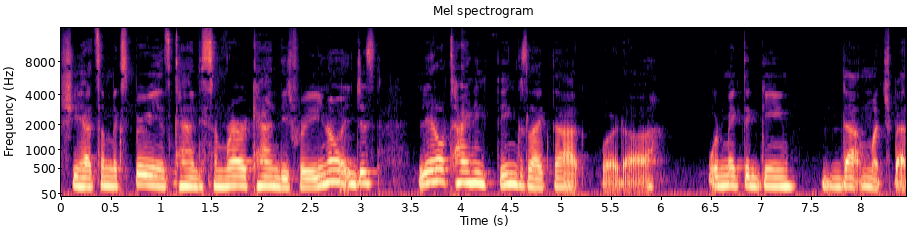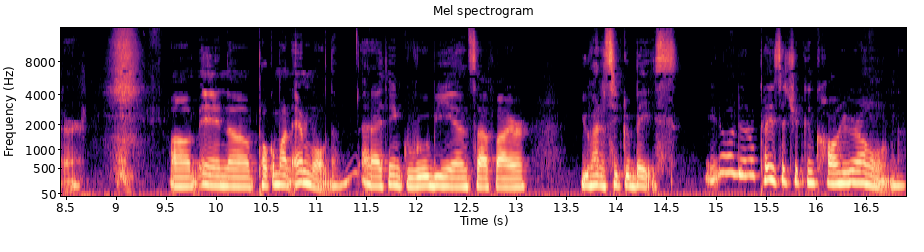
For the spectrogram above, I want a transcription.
she had some experience candy, some rare candies for you. You know, just little tiny things like that would uh, would make the game that much better. Um, in uh, Pokemon Emerald, and I think Ruby and Sapphire, you had a secret base. You know, a little place that you can call your own.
